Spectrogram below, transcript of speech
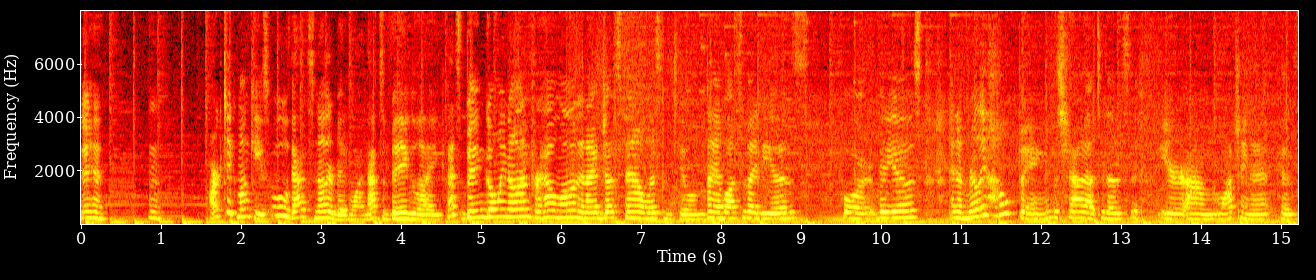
Eh. Hmm. Arctic monkeys. Ooh, that's another big one. That's a big, like, that's been going on for how long and I just now listened to them. I have lots of ideas for videos and I'm really hoping, shout out to those if you're um, watching it because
